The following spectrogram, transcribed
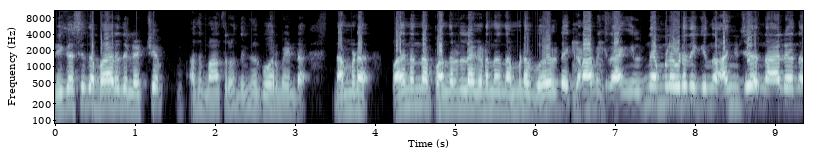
വികസിത ഭാരത് ലക്ഷ്യം. അത് മാത്രം നിങ്ങൾക്ക് ഓർമ്മയുണ്ട. നമ്മുടെ പതിനൊന്ന് പന്ത്രണ്ടിലെ കിടന്ന നമ്മുടെ വേൾഡ് എക്കണോമിക് റാങ്കിൽ ഇന്ന് നമ്മൾ എവിടെ നിൽക്കുന്നു? അഞ്ച് നാല് എന്ന്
